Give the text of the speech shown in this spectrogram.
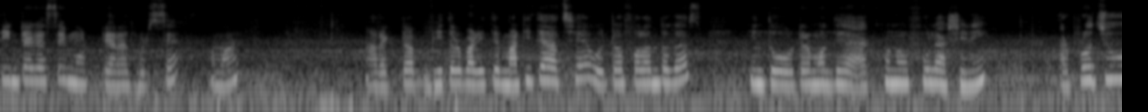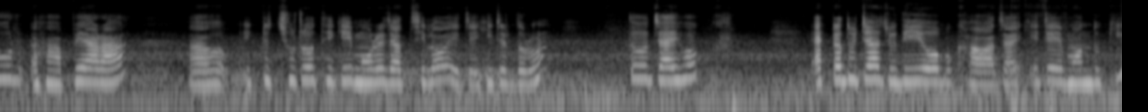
তিনটা গাছে মোট পেয়ারা ধরছে আমার। আর একটা ভিতর বাড়িতে মাটিতে আছে, ওইটাও ফলন্ত গাছ, কিন্তু ওটার মধ্যে এখনও ফুল আসেনি। আর প্রচুর হ্যাঁ পেয়ারা একটু ছোটো থেকে মরে যাচ্ছিল এই যে হিটের দরুন। তো যাই হোক, একটা দুইটা যদিও খাওয়া যায় এটা মন্দ কি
